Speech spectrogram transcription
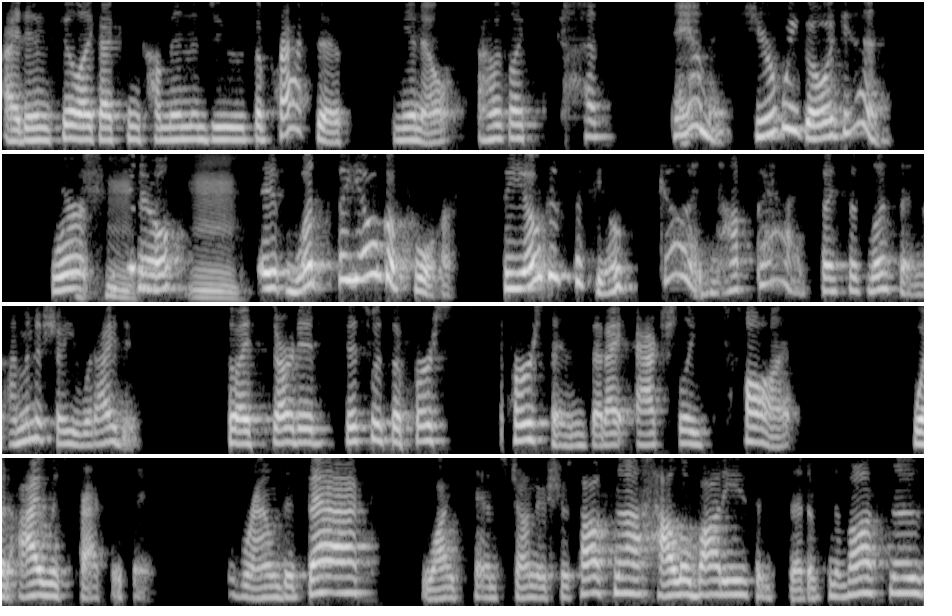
I didn't feel like I can come in and do the practice, you know. I was like, God damn it, here we go again. We're, Hmm. you know, Mm, it, what's the yoga for? The yoga's to feel good, not bad. So I said, listen, I'm going to show you what I do. So I started, this was the first person that I actually taught what I was practicing. Rounded back, wide stance Janushirasana, hollow bodies instead of Navasanas,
